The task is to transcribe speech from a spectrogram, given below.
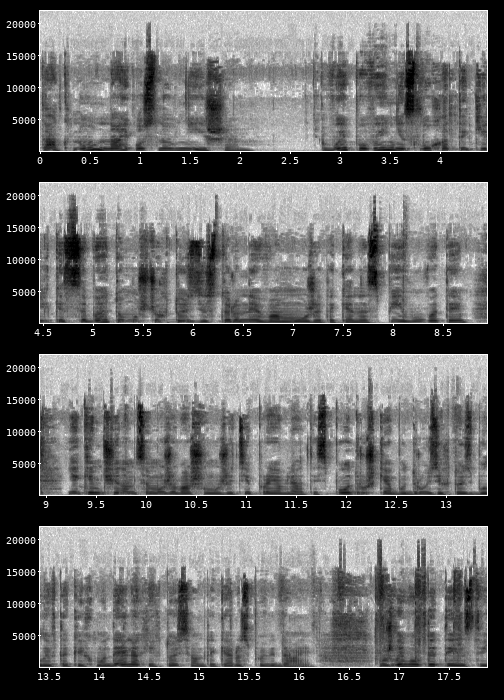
Так, ну найосновніше. Ви повинні слухати тільки себе, тому що хтось зі сторони вам може таке наспівувати. Яким чином це може в вашому житті проявлятись? Подружки або друзі, хтось були в таких моделях і хтось вам таке розповідає. Можливо, в дитинстві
